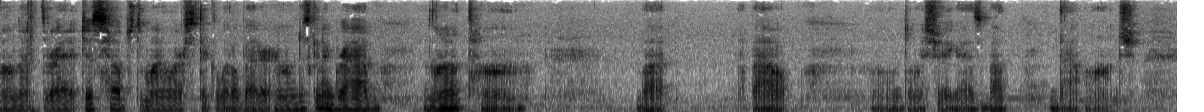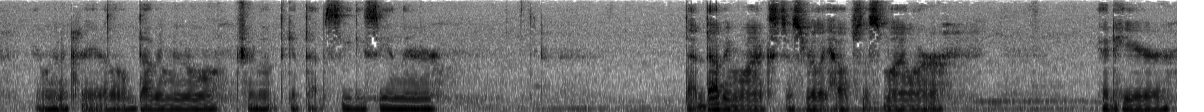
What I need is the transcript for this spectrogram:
on that thread. It just helps the mylar stick a little better. And I'm just going to grab, not a ton, but about, well, let me show you guys, about that much. And we're going to create a little dubbing noodle. Try not to get that CDC in there. That dubbing wax just really helps this mylar adhere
